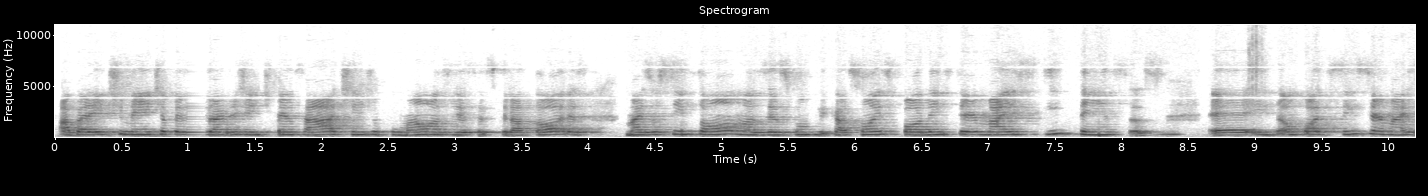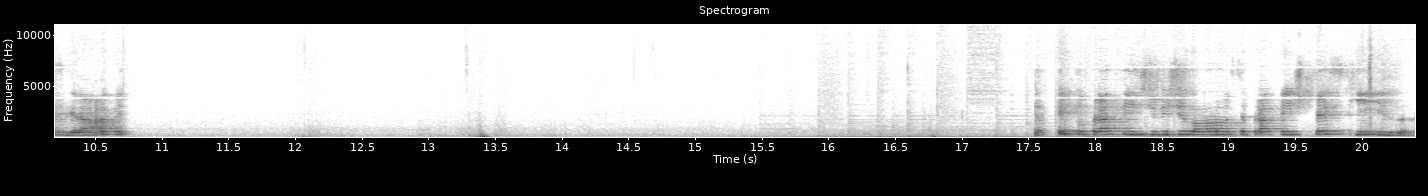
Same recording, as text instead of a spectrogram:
Aparentemente, apesar de a gente pensar, atinge o pulmão, as vias respiratórias, mas os sintomas e as complicações podem ser mais intensas. É, então, pode sim ser mais grave. Para fins de vigilância, para fins de pesquisa.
